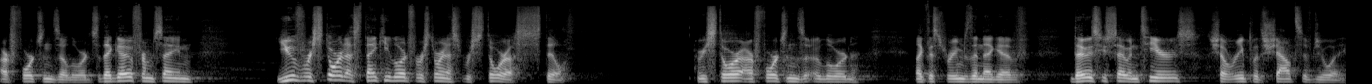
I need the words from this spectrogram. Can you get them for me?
our fortunes, O Lord. So they go from saying, You've restored us. Thank you, Lord, for restoring us. Restore us still. Restore our fortunes, O Lord, like the streams of the Negev. Those who sow in tears shall reap with shouts of joy.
